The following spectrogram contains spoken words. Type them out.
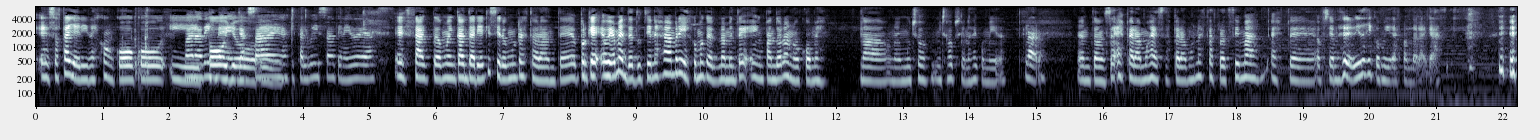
esos tallarines con coco y Bueno, pollo ya saben, eh, aquí está Luisa, tiene ideas. Exacto, me encantaría que hicieran un restaurante, porque obviamente tú tienes hambre y es como que realmente en Pandora no comes nada, no hay mucho, muchas opciones de comida. Claro. Entonces esperamos eso, esperamos nuestras próximas este, opciones de bebidas y comidas, Pandora, gracias.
